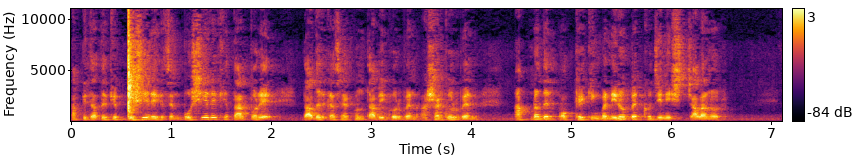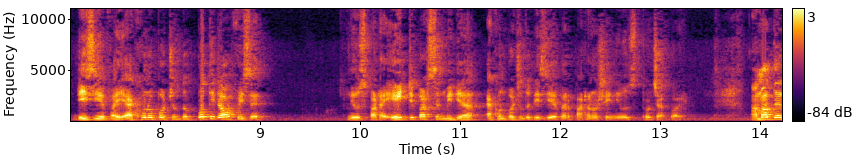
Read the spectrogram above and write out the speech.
আপনি তাদেরকে বসিয়ে রেখেছেন। বসিয়ে রেখে তারপরে তাদের কাছে এখন দাবি করবেন, আশা করবেন আপনাদের পক্ষে কিংবা নিরপেক্ষ জিনিস চালানোর। ডিজিএফআই এখনও পর্যন্ত প্রতিটা অফিসে নিউজ পাঠায়। এইটি পার্সেন্ট মিডিয়া এখন পর্যন্ত ডিজিএফআই পাঠানো সেই নিউজ প্রচার করে। আমাদের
